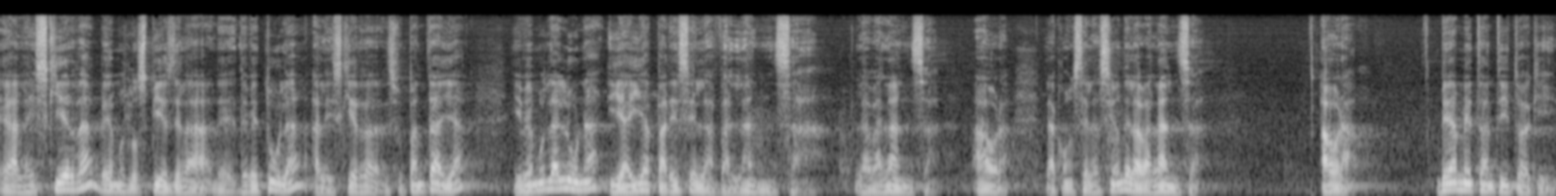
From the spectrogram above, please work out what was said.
Eh, a la izquierda vemos los pies de, la, de, de Betula, a la izquierda de su pantalla. Y vemos la luna y ahí aparece la balanza. La balanza. Ahora, la constelación de la balanza. Ahora, véame tantito aquí.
